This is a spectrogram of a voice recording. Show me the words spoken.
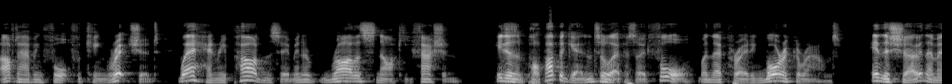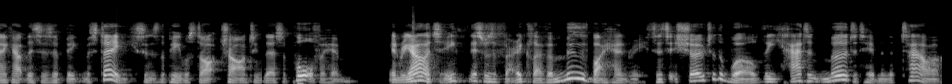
after having fought for King Richard, where Henry pardons him in a rather snarky fashion. He doesn't pop up again until episode 4, when they're parading Warwick around. In the show, they make out this is a big mistake, since the people start chanting their support for him. In reality, this was a very clever move by Henry, since it showed to the world that he hadn't murdered him in the tower,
